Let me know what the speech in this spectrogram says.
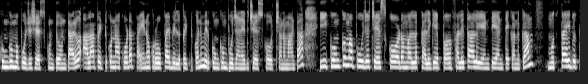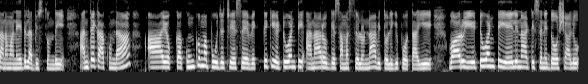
కుంకుమ పూజ చేసుకుంటూ ఉంటారు. అలా పెట్టుకున్నా కూడా పైన ఒక రూపాయి బిల్ల పెట్టుకొని మీరు కుంకుమ పూజ అనేది చేసుకోవచ్చు అనమాట ఈ కుంకుమ పూజ చేసుకోవడం వల్ల కలిగే ప- ఫలితాలు ఏంటి అంటే కనుక ముత్తైదుతనం అనేది లభిస్తుంది. అంతేకాకుండా ఆ యొక్క కుంకుమ పూజ చేసే వ్యక్తికి ఎటువంటి అనారోగ్య సమస్యలున్నా అవి తొలగిపోతాయి. వారు ఎటువంటి ఏలినాటి శని దోషాలు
